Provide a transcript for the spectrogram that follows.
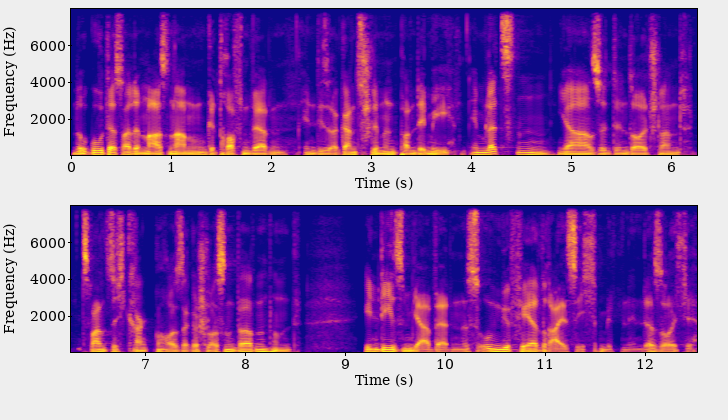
Nur gut, dass alle Maßnahmen getroffen werden in dieser ganz schlimmen Pandemie. Im letzten Jahr sind in Deutschland 20 Krankenhäuser geschlossen worden und in diesem Jahr werden es ungefähr 30 mitten in der Seuche.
